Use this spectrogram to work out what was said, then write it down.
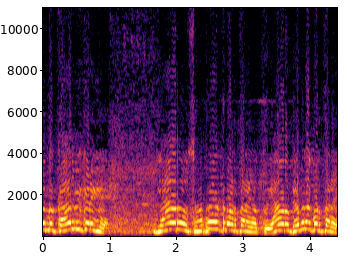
ಒಂದು ಕಾರ್ಮಿಕರಿಗೆ ಯಾರು ಸಪೋರ್ಟ್ ಮಾಡ್ತಾರೆ ಇವತ್ತು, ಯಾರು ಬೆಂಬಲ ಕೊಡ್ತಾರೆ,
